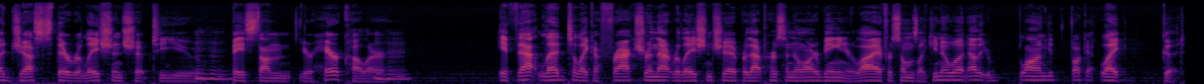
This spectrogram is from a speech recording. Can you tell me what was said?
adjust their relationship to you Mm-hmm. based on your hair color if that led to like a fracture in that relationship or that person no longer being in your life or someone's like, you know what, now that you're blonde, get the fuck out. Like, good.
